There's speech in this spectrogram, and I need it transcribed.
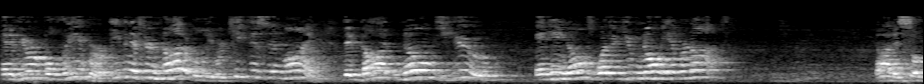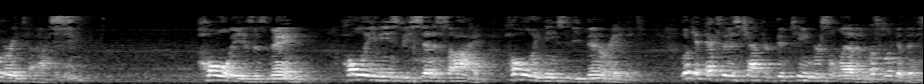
And if you're a believer, even if you're not a believer, keep this in mind. That God knows you and He knows whether you know Him or not. God is so great to us. Holy is His name. Holy means to be set aside. Holy means to be venerated. Look at Exodus chapter 15, verse 11. Let's look at this.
